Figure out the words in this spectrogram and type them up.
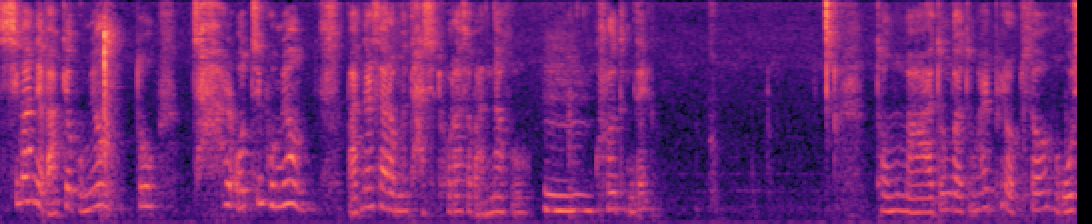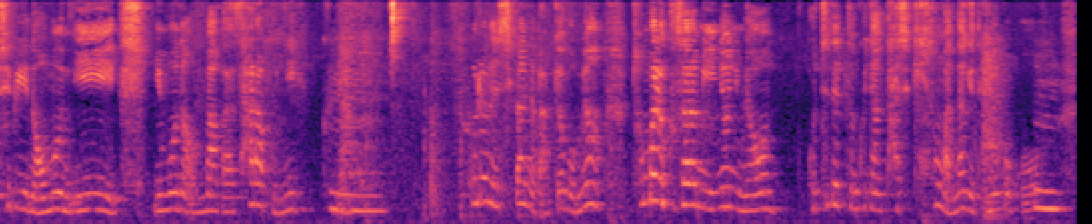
시간에 맡겨 보면 또 잘 어찌 보면 만날 사람은 다시 돌아서 만나고 음. 그러던데 너무 막 아둥바둥 할 필요 없어 50이 넘은 이 이모나 엄마가 살아보니 그냥 음. 흐르는 시간에 맡겨보면 정말로 그 사람이 인연이면 어찌됐든 그냥 다시 계속 만나게 되는 거고 음.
